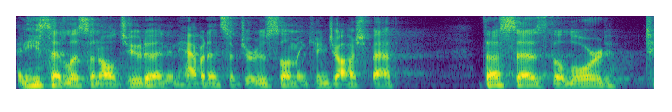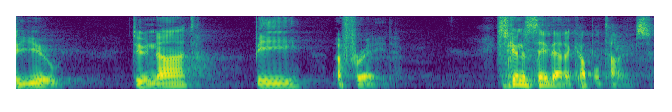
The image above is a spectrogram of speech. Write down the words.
And he said, Listen, all Judah and inhabitants of Jerusalem and King Jehoshaphat, thus says the Lord to you, do not be afraid. He's gonna say that a couple times.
